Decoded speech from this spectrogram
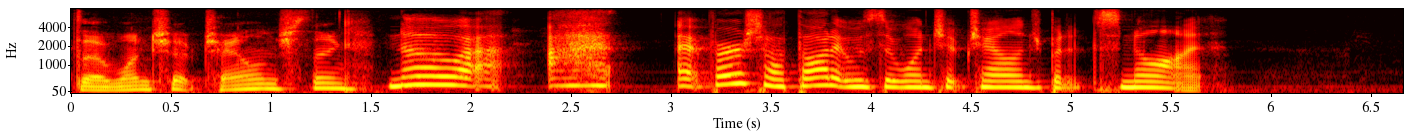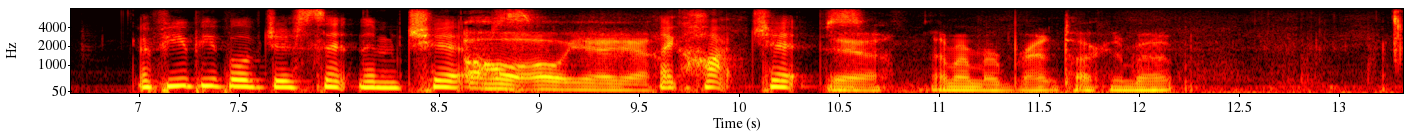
The one chip challenge thing. No, I, I at first I thought it was the one chip challenge, but it's not. A few people have just sent them chips, Oh, oh yeah, yeah, like hot chips. yeah. I remember Brent talking about. it.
